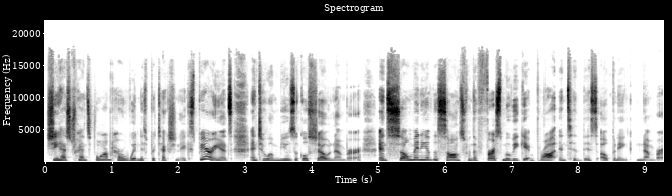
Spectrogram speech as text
She has transformed her witness protection experience into a musical show number, and so many of the songs from the first movie get brought into this opening number.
